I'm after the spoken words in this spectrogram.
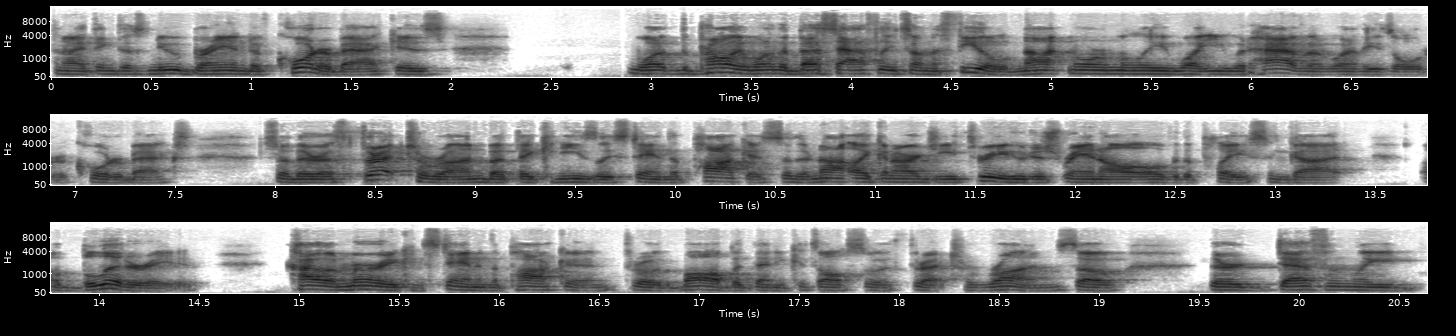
And I think this new brand of quarterback is what the, probably one of the best athletes on the field. Not normally what you would have in one of these older quarterbacks. So they're a threat to run, but they can easily stay in the pocket. So they're not like an RG three who just ran all over the place and got obliterated. Kyler Murray can stand in the pocket and throw the ball, but then he gets also a threat to run. So they're definitely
